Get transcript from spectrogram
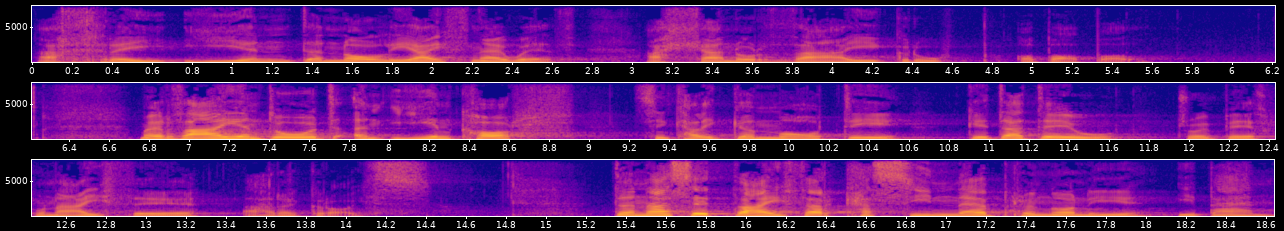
a chreu un dynoliaeth newydd allan o'r ddau grŵp o bobl. Mae'r ddau yn dod yn un corff sy'n cael ei gymodi gyda Dyw drwy beth wnaeth e ar y groes. Dyna sut ddaeth ar casineb rhyngon ni i ben.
